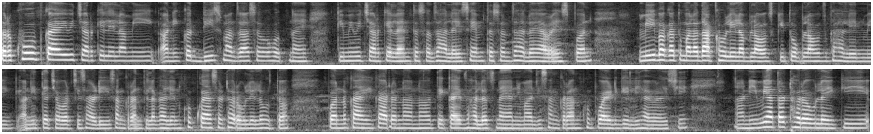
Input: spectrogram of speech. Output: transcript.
तर खूप काय विचार केलेला मी आणि कधीच माझं असं होत नाही की मी विचार केला आणि तसं झालं आहे सेम तसंच झालं यावेळेस. पण मी बघा तुम्हाला दाखवलेला ब्लाऊज की तो ब्लाऊज घालेन मी आणि त्याच्यावरची साडी संक्रांतीला घालेन. खूप काय असं ठरवलेलं होतं. पण काही कारणानं ते काय झालंच नाही आणि माझी संक्रांत खूप वाईट गेली ह्यावेळेची आणि मी आता ठरवलं आहे की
